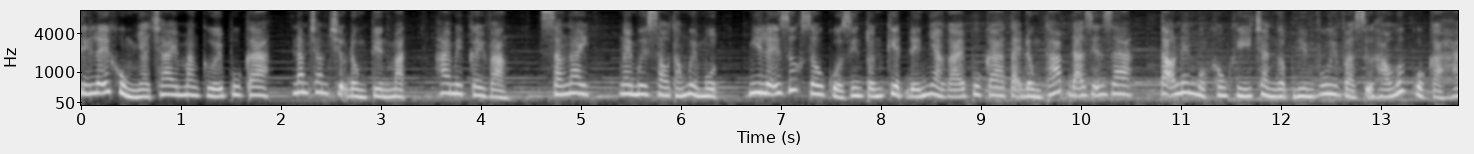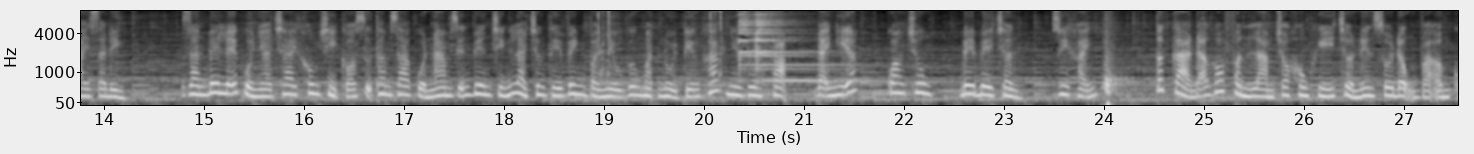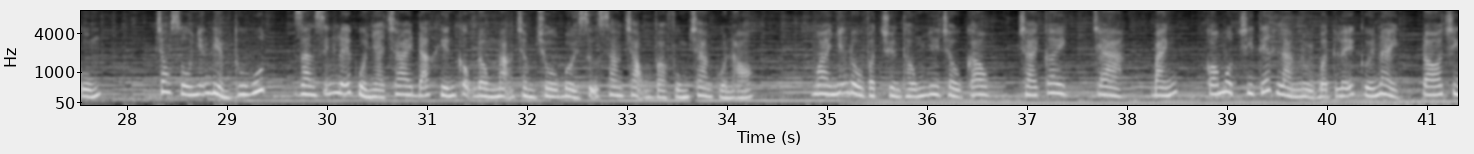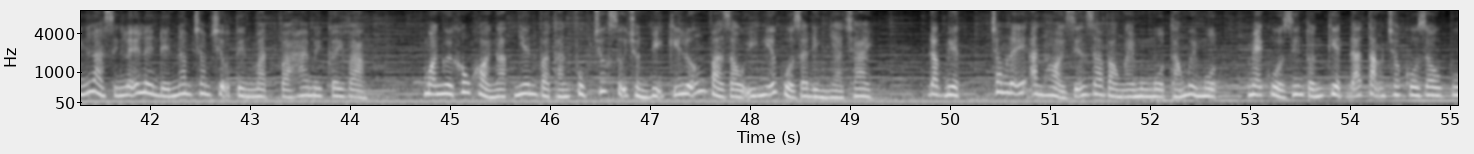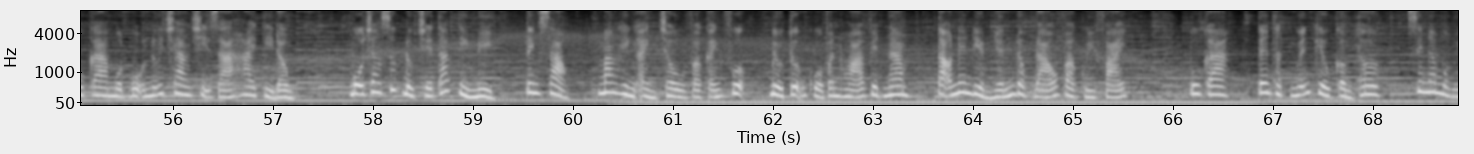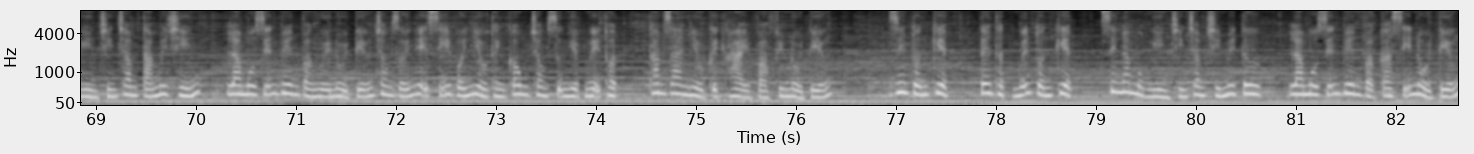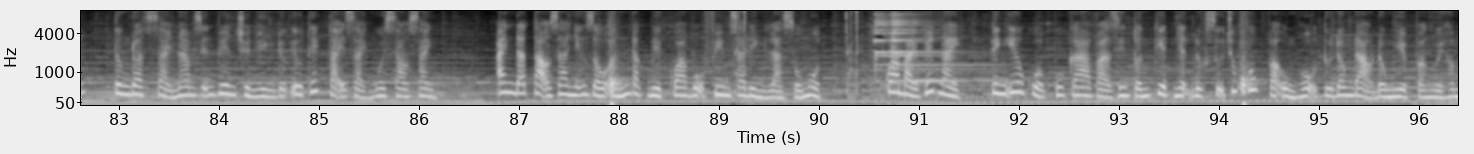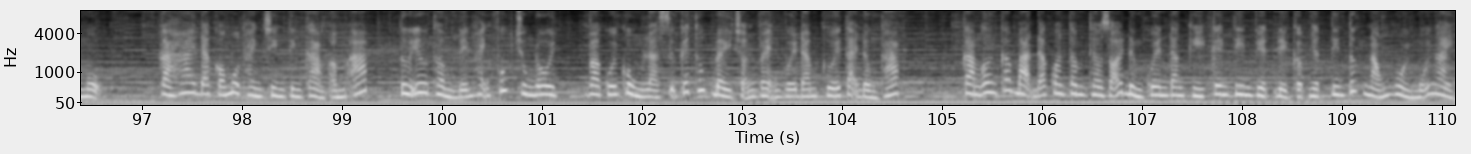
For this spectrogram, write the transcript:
Sính lễ khủng nhà trai mang cưới Puka, 500 triệu đồng tiền mặt, 20 cây vàng. Sáng nay, ngày 16 tháng 11, nghi lễ rước dâu của Jin Tuấn Kiệt đến nhà gái Puka tại Đồng Tháp đã diễn ra, tạo nên một không khí tràn ngập niềm vui và sự háo hức của cả hai gia đình. Dàn bê lễ của nhà trai không chỉ có sự tham gia của nam diễn viên chính là Trương Thế Vinh và nhiều gương mặt nổi tiếng khác như Dương Phạm, Đại Nghĩa, Quang Trung, BB Trần, Duy Khánh. Tất cả đã góp phần làm cho không khí trở nên sôi động và ấm cúng. Trong số những điểm thu hút, dàn xĩnh lễ của nhà trai đã khiến cộng đồng mạng trầm trồ bởi sự sang trọng và phúng trang của nó. Ngoài những đồ vật truyền thống như trầu cau, trái cây, trà, bánh, có một chi tiết làm nổi bật lễ cưới này, đó chính là xính lễ lên đến 500 triệu tiền mặt và 20 cây vàng. Mọi người không khỏi ngạc nhiên và thán phục trước sự chuẩn bị kỹ lưỡng và giàu ý nghĩa của gia đình nhà trai. Đặc biệt, trong lễ ăn hỏi diễn ra vào ngày 1 tháng 11, mẹ của Jin Tuấn Kiệt đã tặng cho cô dâu Puka một bộ nữ trang trị giá 2 tỷ đồng. Bộ trang sức được chế tác tỉ mỉ, tinh xảo, mang hình ảnh trầu và cánh phượng, biểu tượng của văn hóa Việt Nam, tạo nên điểm nhấn độc đáo và quý phái. Puka, tên thật Nguyễn Kiều Cẩm Thơ, sinh năm 1989, là một diễn viên và người nổi tiếng trong giới nghệ sĩ với nhiều thành công trong sự nghiệp nghệ thuật, tham gia nhiều kịch hài và phim nổi tiếng. Jin Tuấn Kiệt, tên thật Nguyễn Tuấn Kiệt, sinh năm 1994, là một diễn viên và ca sĩ nổi tiếng, từng đoạt giải nam diễn viên truyền hình được yêu thích tại giải Ngôi sao xanh. Anh đã tạo ra những dấu ấn đặc biệt qua bộ phim Gia đình là số 1. Qua bài viết này, tình yêu của Puka và Jin Tuấn Kiệt nhận được sự chúc phúc và ủng hộ từ đông đảo đồng nghiệp và người hâm mộ. Cả hai đã có một hành trình tình cảm ấm áp, từ yêu thầm đến hạnh phúc chung đôi và cuối cùng là sự kết thúc đầy trọn vẹn với đám cưới tại Đồng Tháp. Cảm ơn các bạn đã quan tâm theo dõi đừng quên đăng ký kênh tin Việt để cập nhật tin tức nóng hồi mỗi ngày.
